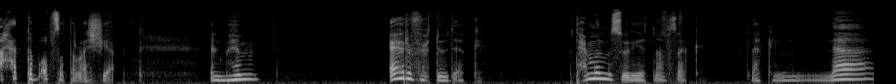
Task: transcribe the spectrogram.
حتى بأبسط الأشياء. المهم اعرف حدودك. تحمل مسؤولية نفسك لكن لا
